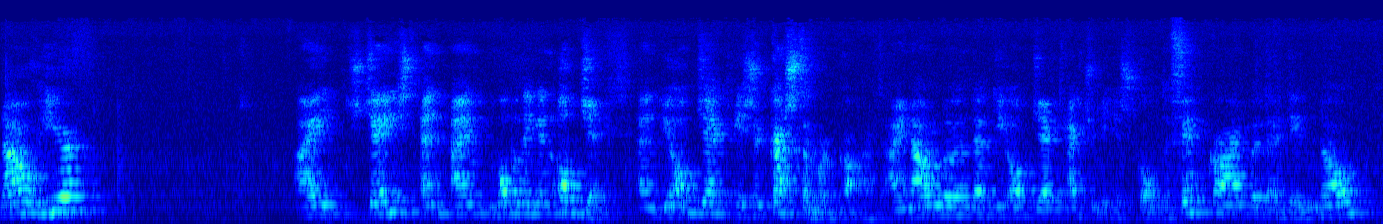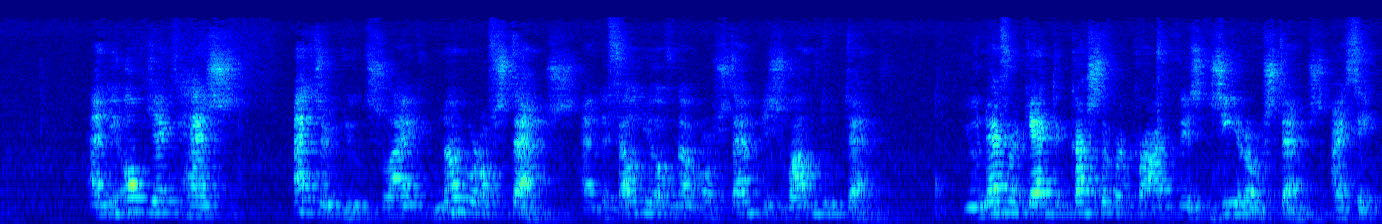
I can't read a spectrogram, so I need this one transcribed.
Now here, I changed and I'm modeling an object. And the object is a customer card. I now learn that the object actually is called the VIP card, but I didn't know. And the object has attributes like number of stamps. And the value of number of stamps is 1 to 10. You never get the customer card with zero stamps, I think.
